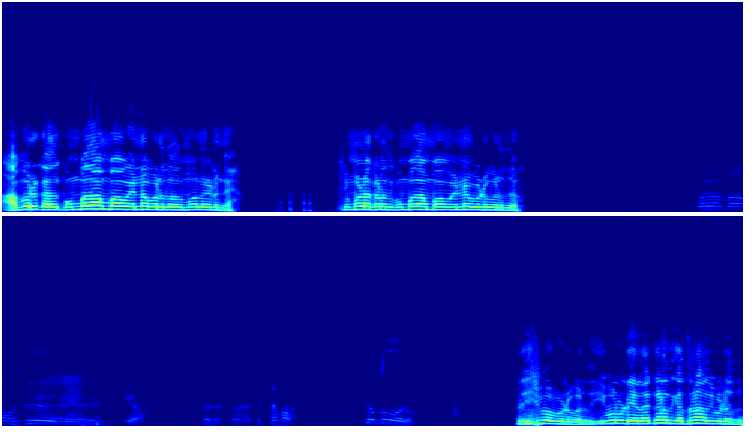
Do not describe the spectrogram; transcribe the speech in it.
அவருக்கு அதுக்கு ஒன்பதாம் பாவம் என்ன வருது? அது முதல்ல எடுங்க. சிம்மலக்கணத்துக்கு ஒன்பதாம் பாவம் என்ன வீடு வருது ஒன்பதாம் பாவம் வந்து இதுயா அது பேர் என்ன ரிஷபம் ரிஷபம் வரும் ரிஷப வீடு வருது இவருடைய லக்கணத்துக்கு எத்தனாவது வீடு அது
